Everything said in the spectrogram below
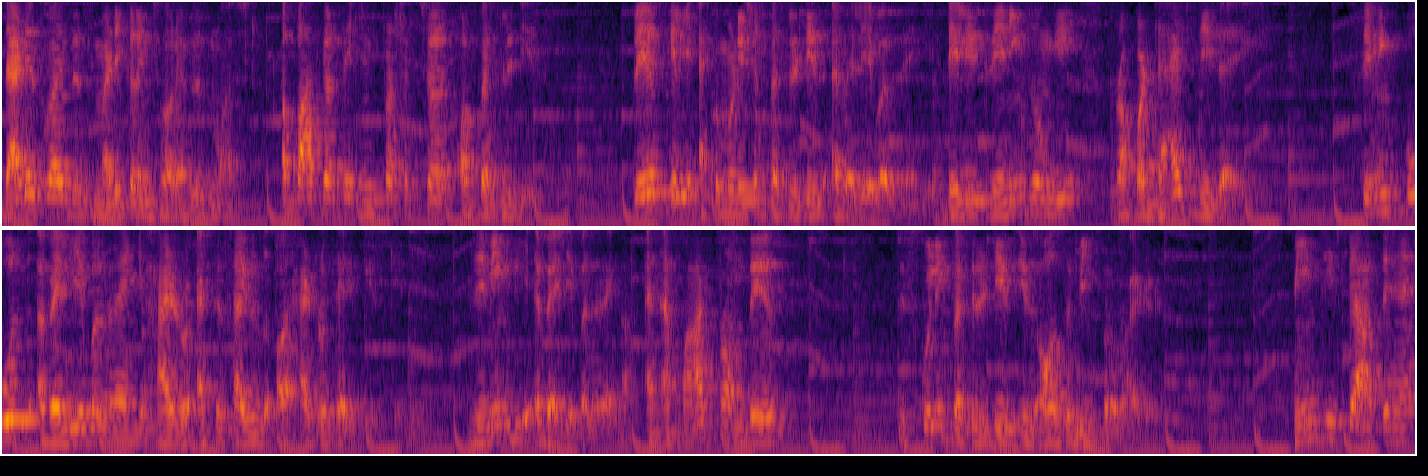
That is why this medical insurance is must अब बात करते हैं इंफ्रास्ट्रक्चर और फैसिलिटीज़ प्लेयर्स के लिए एकोमोडेशन फैसिलिटीज़ अवेलेबल रहेंगी। डेली ट्रेनिंग्स होंगी प्रॉपर डाइट्स दी जाएगी। स्विमिंग पूल्स अवेलेबल रहेंगे हाइड्रो एक्सरसाइज और हाइड्रोथेरेपीज के लिए। जिमिंग भी अवेलेबल रहेगा। And apart from this schooling facilities is also being provided main चीज़ पे आते हैं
